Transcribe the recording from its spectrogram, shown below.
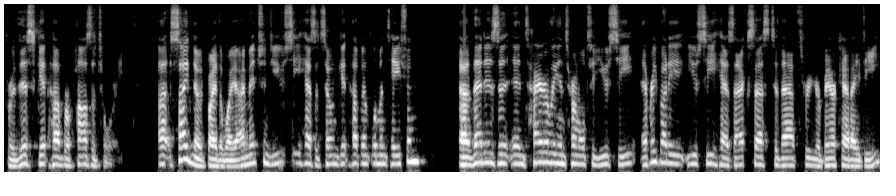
for this GitHub repository. Uh, side note, by the way, I mentioned UC has its own GitHub implementation. Uh, that is entirely internal to UC. Everybody UC has access to that through your Bearcat ID.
